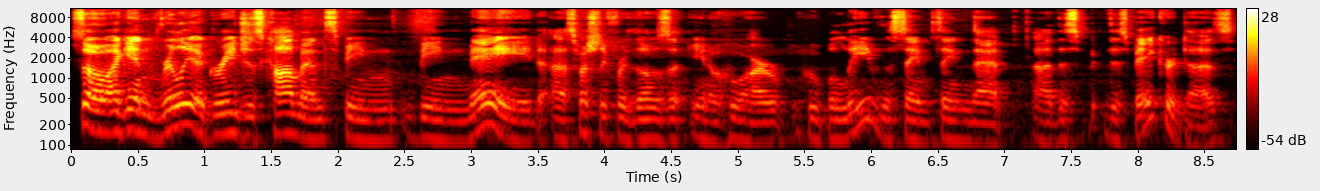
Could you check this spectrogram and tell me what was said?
So again, really egregious comments being being made, especially for those you know who are who believe the same thing that uh, this this baker does,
